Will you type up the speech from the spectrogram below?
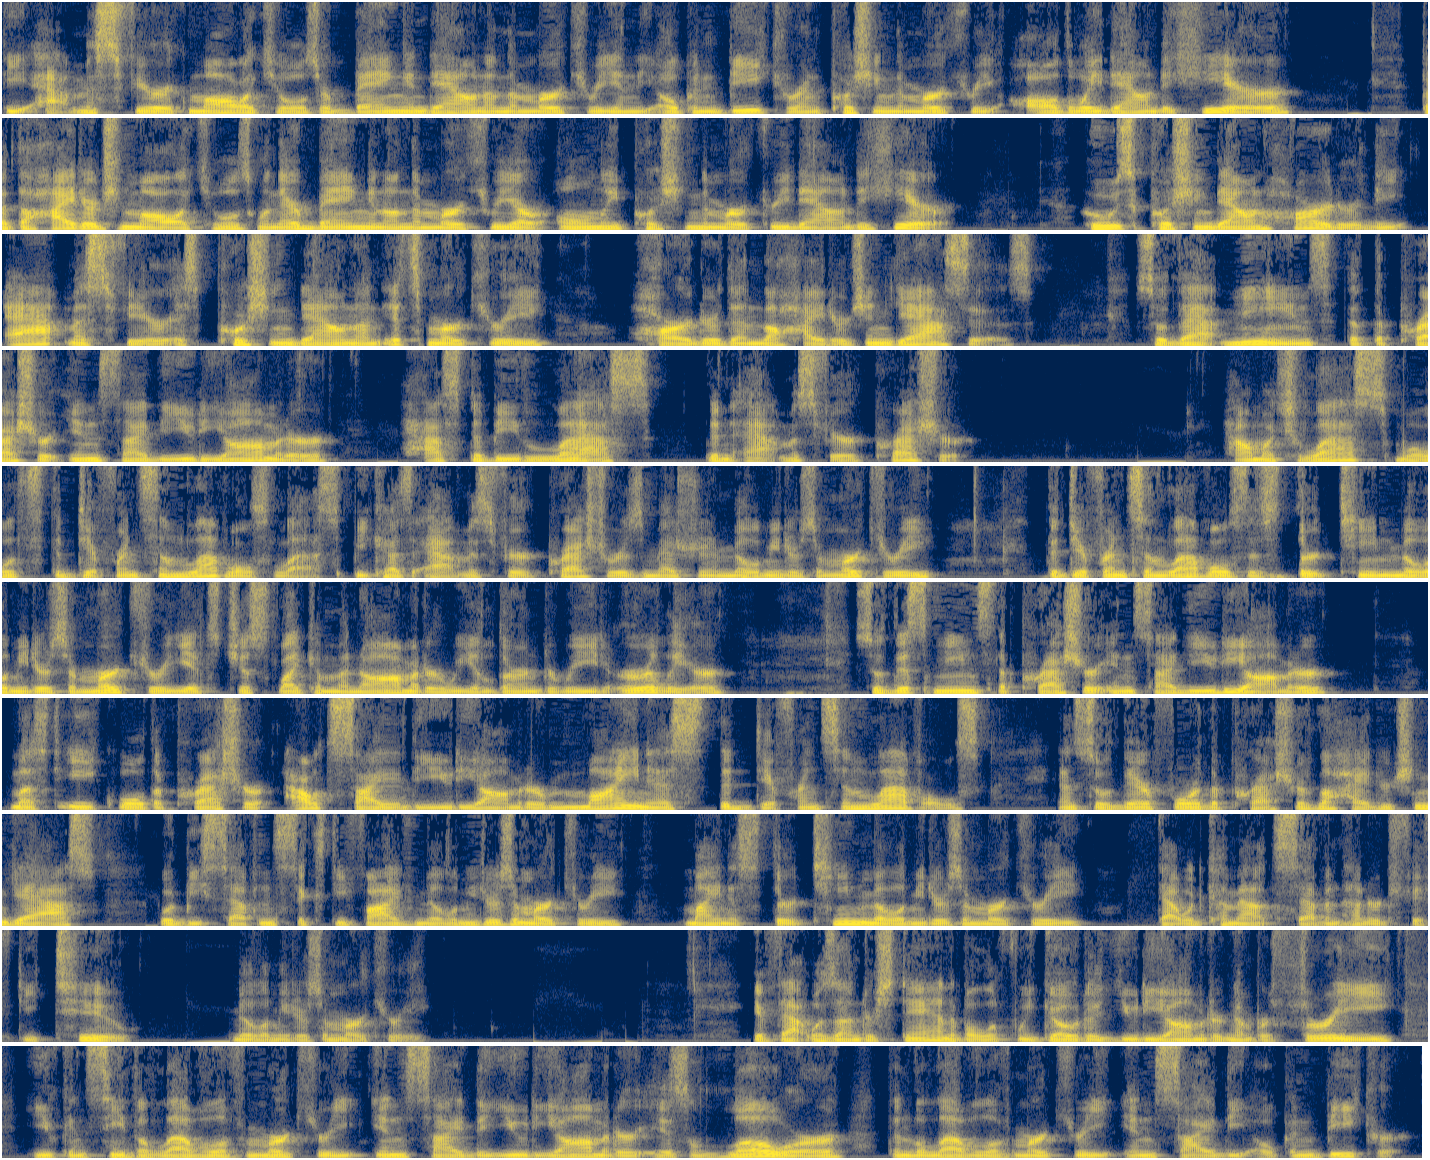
the atmospheric molecules are banging down on the mercury in the open beaker and pushing the mercury all the way down to here. But the hydrogen molecules, when they're banging on the mercury, are only pushing the mercury down to here. Who's pushing down harder? The atmosphere is pushing down on its mercury harder than the hydrogen gas is. So that means that the pressure inside the eudiometer has to be less than atmospheric pressure. How much less? Well, it's the difference in levels less because atmospheric pressure is measured in millimeters of mercury. The difference in levels is 13 millimeters of mercury. It's just like a manometer we had learned to read earlier. So this means the pressure inside the eudiometer must equal the pressure outside the eudiometer minus the difference in levels. And so therefore the pressure of the hydrogen gas would be 765 millimeters of mercury minus 13 millimeters of mercury that would come out 752 millimeters of mercury. If that was understandable, if we go to eudiometer number three, you can see the level of mercury inside the eudiometer is lower than the level of mercury inside the open beaker.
